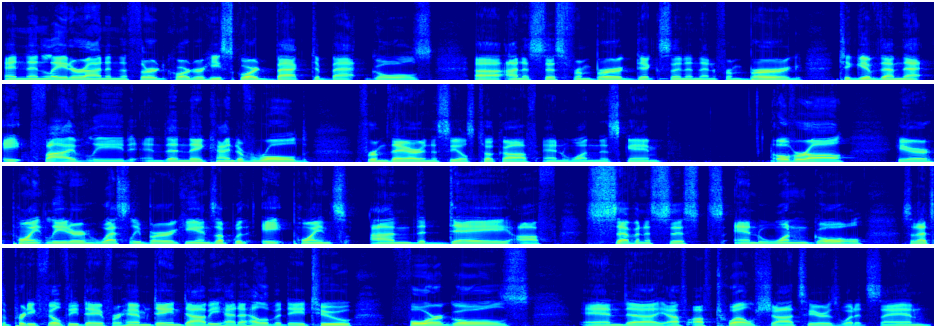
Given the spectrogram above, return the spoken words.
and then later on in the third quarter, he scored back-to-back goals uh, on assists from Berg Dixon and then from Berg to give them that eight-five lead, and then they kind of rolled from there, and the Seals took off and won this game. Overall, here. Point leader, Wesley Berg. He ends up with eight points on the day off seven assists and one goal. So that's a pretty filthy day for him. Dane Dobbie had a hell of a day, too. Four goals and uh, off, off 12 shots here is what it's saying.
